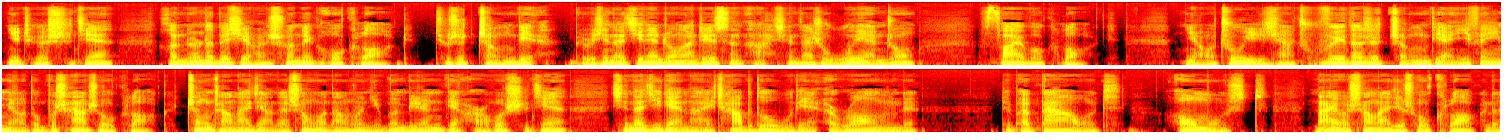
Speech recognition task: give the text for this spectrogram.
你这个时间。很多人特别喜欢说那个 o'clock，就是整点。比如现在几点钟啊，Jason 啊，现在是五点钟。Five o'clock，你要注意一下，除非它是整点，一分一秒都不差是 o'clock。正常来讲，在生活当中，你问别人点儿或时间，现在几点呢？还差不多五点，around，对吧？About，almost，哪有上来就说 o'clock 的？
